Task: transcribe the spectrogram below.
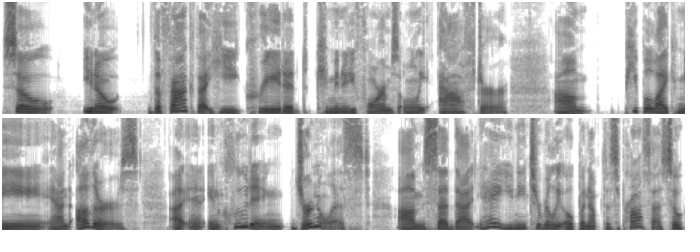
So, you know, the fact that he created community forums only after um, people like me and others, uh, including journalists, um, said that, hey, you need to really open up this process. So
